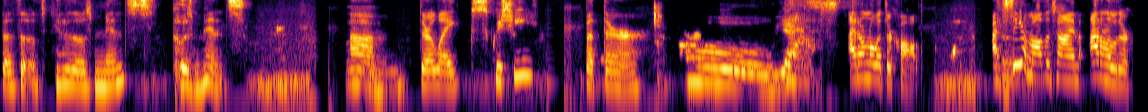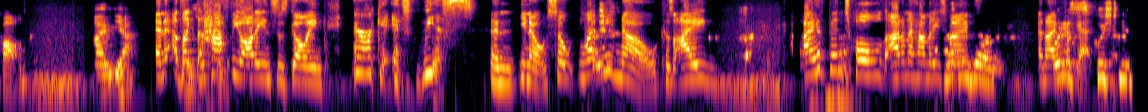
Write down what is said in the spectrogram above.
the, the, you know those mints those mints. Um they're like squishy but they're oh yes, i don't know what they're called. I see them all the time. I don't know what they're called. I, yeah. and uh, like the half the audience is going erica it's this. And you know so let me know because i i have been told i don't know how many times and i What forget. squishy?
